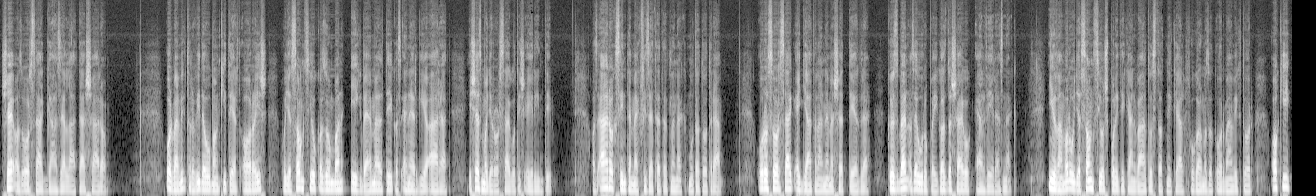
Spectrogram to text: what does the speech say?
se az ország gázellátására. Orbán Viktor a videóban kitért arra is, hogy a szankciók azonban égbe emelték az energia árát, és ez Magyarországot is érinti. Az árak szinte megfizethetetlenek, mutatott rá. Oroszország egyáltalán nem esett térdre, közben az európai gazdaságok elvéreznek. Nyilvánvaló, hogy a szankciós politikán változtatni kell, fogalmazott Orbán Viktor, aki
